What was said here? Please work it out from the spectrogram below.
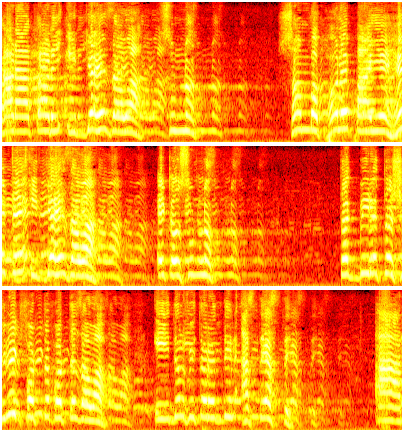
তাড়াতাড়ি ঈদগাহে যাওয়া সুন্নত। সম্ভব হলে পায়ে হেঁটে ঈদগাহে যাওয়া, এটাও সুন্নত। তকবীরে তশরিক পড়তে পড়তে যাওয়া। ঈদ উল ফিতরের দিন আস্তে আস্তে। আর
